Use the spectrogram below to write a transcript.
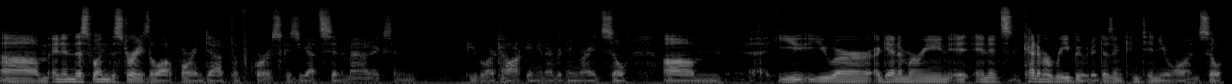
Um, and in this one, the story is a lot more in depth, of course, because you got cinematics and people are talking and everything, right? So, um, you you are again a marine, and it's kind of a reboot. It doesn't continue on. So,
